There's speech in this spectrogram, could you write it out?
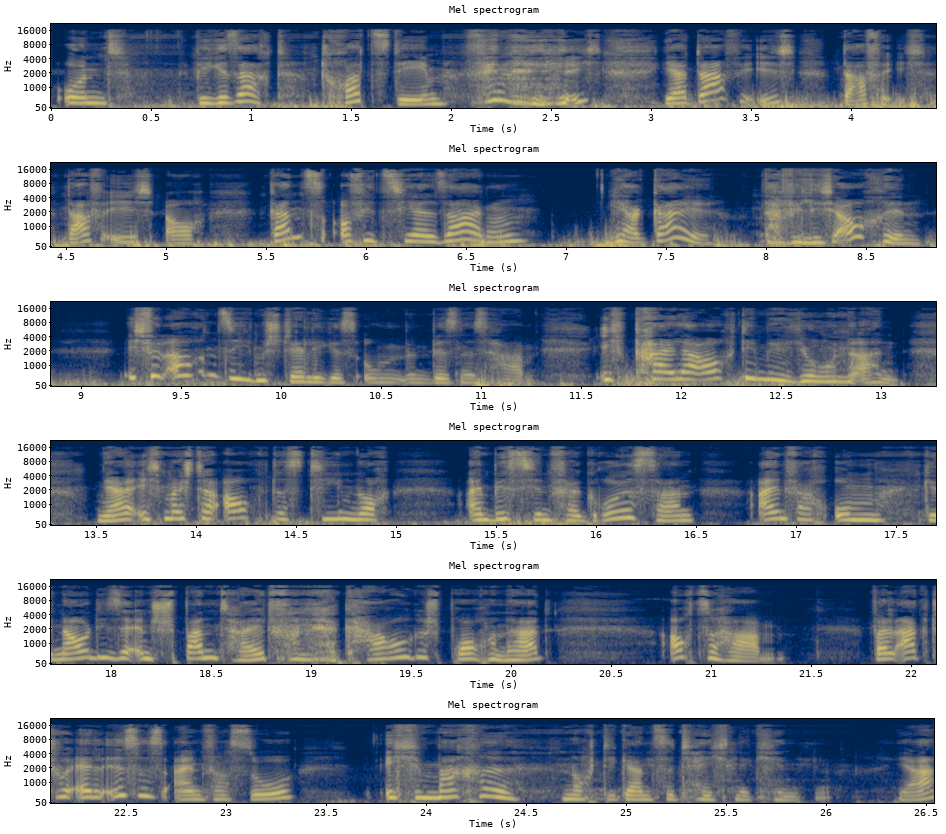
Und wie gesagt, trotzdem finde ich, ja, darf ich, darf ich, darf ich auch ganz offiziell sagen, ja, geil, da will ich auch hin. Ich will auch ein siebenstelliges im Business haben. Ich peile auch die Millionen an. Ja, ich möchte auch das Team noch ein bisschen vergrößern, einfach um genau diese Entspanntheit, von der Caro gesprochen hat, auch zu haben. Weil aktuell ist es einfach so, ich mache noch die ganze Technik hinten. Ja,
